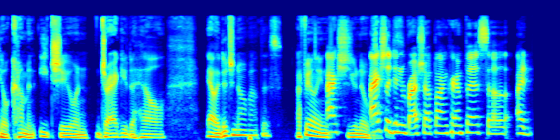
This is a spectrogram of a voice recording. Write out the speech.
he'll come and eat you and drag you to hell. Allie, did you know about this? I feeling Actually, you know. I actually didn't brush up on Krampus, so I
